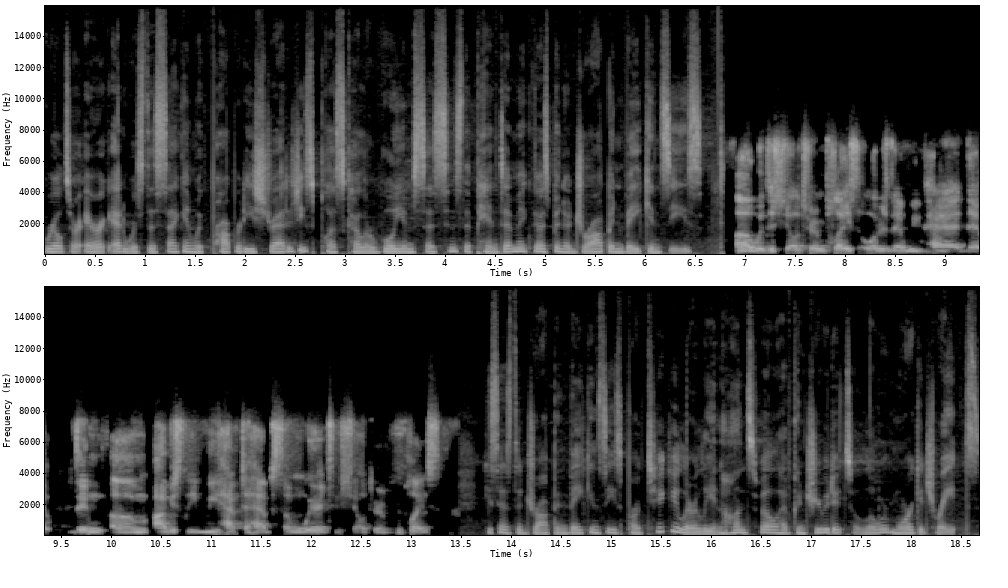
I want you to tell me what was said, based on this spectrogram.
Realtor Eric Edwards II with Property Strategies plus Keller Williams says since the pandemic, there's been a drop in vacancies. Uh, with the shelter in place orders that we've had, that then um, obviously we have to have somewhere to shelter in place. He says the drop in vacancies, particularly in Huntsville, have contributed to lower mortgage rates.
